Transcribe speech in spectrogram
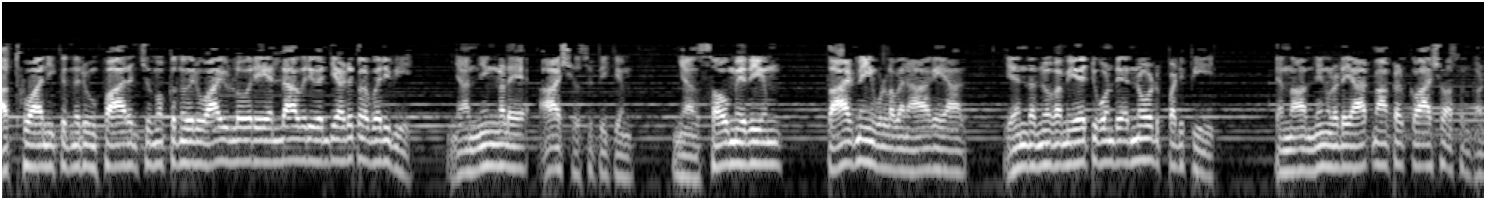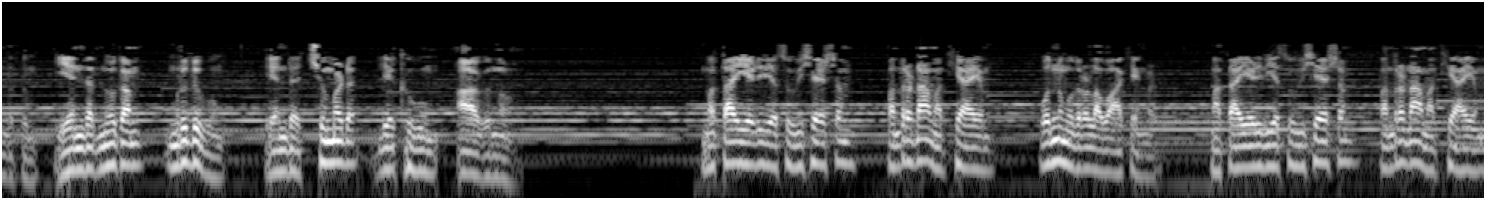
അധ്വാനിക്കുന്നവരും ഭാരം ചുമക്കുന്നവരുമായുള്ളവരെ എല്ലാവരും എന്റെ അടുക്കൽ വരുവി. ഞാൻ നിങ്ങളെ ആശ്വസിപ്പിക്കും. ഞാൻ സൗമ്യതയും താഴ്മയുമുള്ളവനാകയാൽ എന്റെ മുഖം ഏറ്റുകൊണ്ട് എന്നോട് പഠിപ്പീൻ. എന്നാൽ നിങ്ങളുടെ ആത്മാക്കൾക്ക് ആശ്വാസം കണ്ടെത്തും. എന്റെ മുഖം മൃദുവും എന്റെ ചുമട് ലഘുവും ആകുന്നു. മത്തായി എഴുതിയ സുവിശേഷം പന്ത്രണ്ടാം അധ്യായം ഒന്നു മുതലുള്ള വാക്യങ്ങൾ. മത്തായി എഴുതിയ സുവിശേഷം പന്ത്രണ്ടാം അധ്യായം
